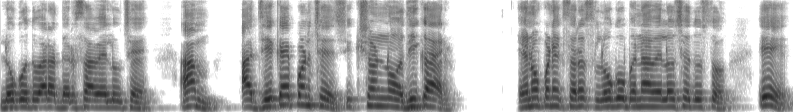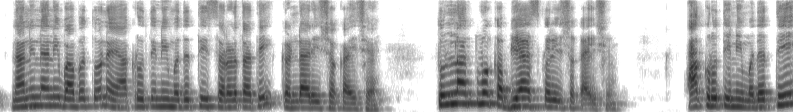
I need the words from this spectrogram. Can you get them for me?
લોગો દ્વારા દર્શાવેલું છે. આમ, આ જે કાંઈ પણ છે શિક્ષણનો અધિકાર, એનો પણ એક સરસ લોગો બનાવેલો છે દોસ્તો. એ નાની નાની બાબતોને આકૃતિની મદદથી સરળતાથી કંડારી શકાય છે. તુલનાત્મક અભ્યાસ કરી શકાય છે. આકૃતિની મદદથી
